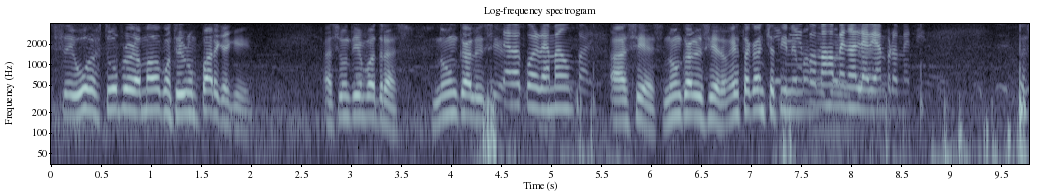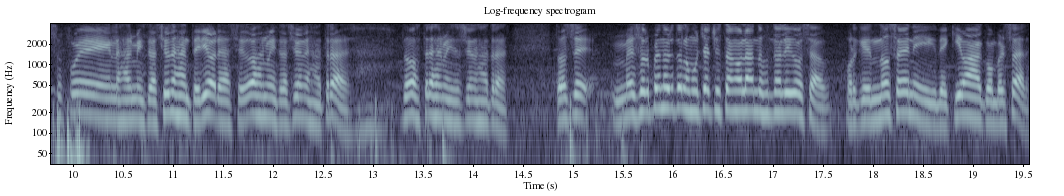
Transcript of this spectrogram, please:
se estuvo programado construir un parque aquí, hace un tiempo atrás. Nunca lo hicieron. Estaba programado un parque. Así es, nunca lo hicieron. Esta cancha ¿Qué tiene tiempo más, o menos le habían prometido? Eso fue en las administraciones anteriores, hace dos administraciones atrás dos, tres administraciones atrás. Entonces, me sorprende ahorita los muchachos están hablando junto a Ligo porque no saben ni de qué iban a conversar.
